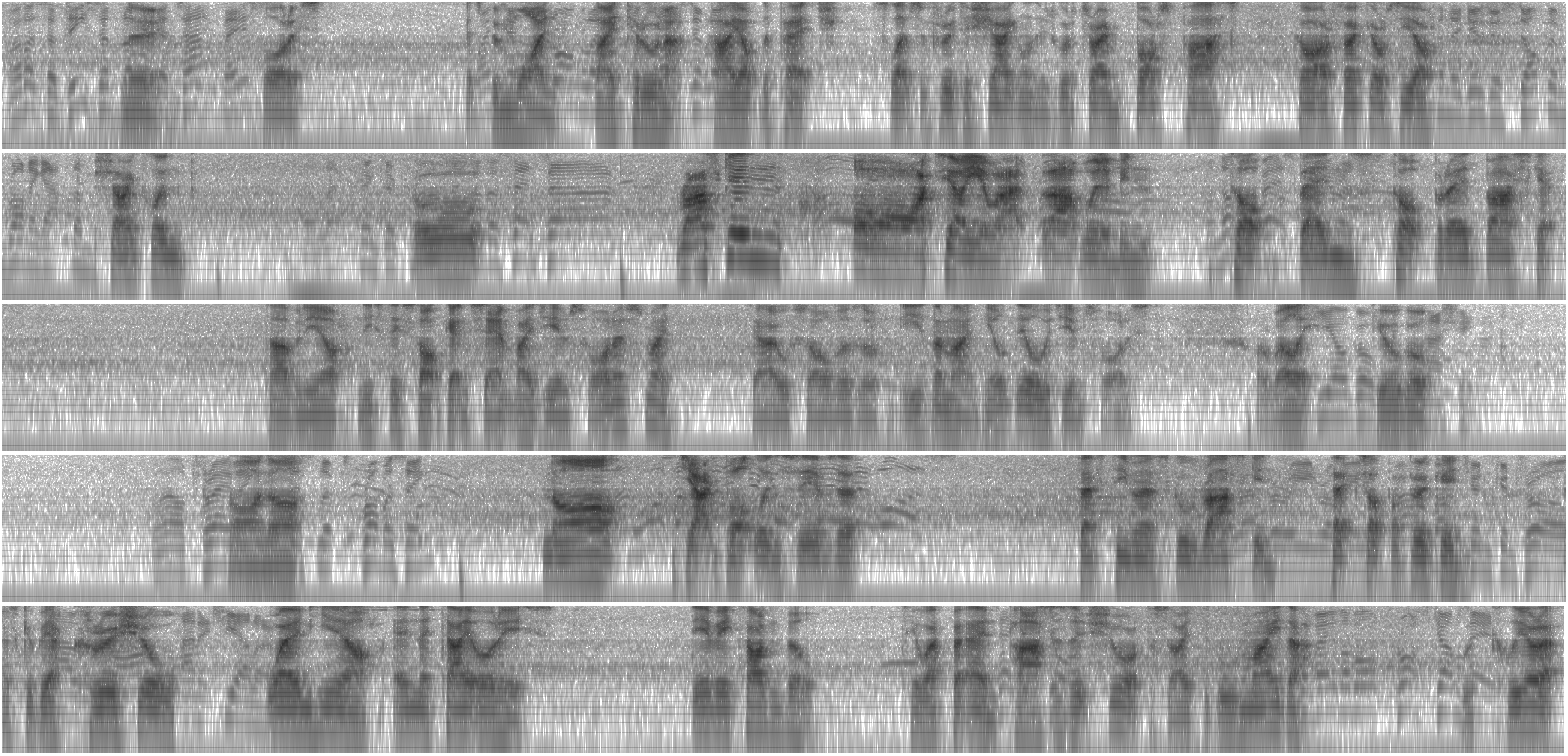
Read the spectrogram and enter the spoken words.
Well, no, Forrest. It's been won by Corona, high up the pitch. Slips it through to Shankland, who's going to try and burst past Carter Vickers here. Shankland. Oh. Raskin. Oh, I tell you what, that would have been top bins, top bread basket. Tavernier needs to stop getting sent by James Forrest, man. Thiago Silva's though. He's the man. He'll deal with James Forrest. Or will he? Kyogo. Oh no. No. Jack Butland saves it. 15 minutes ago, Raskin picks up a booking. This could be a crucial win here in the title race. Davey Turnbull to whip it in, passes it short, decides to go with Maeda. We clear it.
